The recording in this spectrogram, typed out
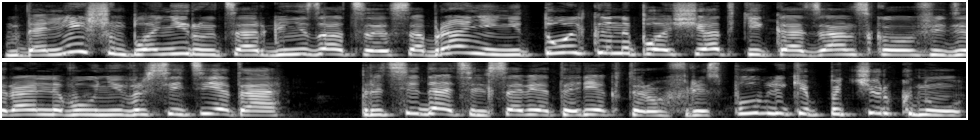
В дальнейшем планируется организация собраний не только на площадке Казанского федерального университета. Председатель Совета ректоров республики подчеркнул,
